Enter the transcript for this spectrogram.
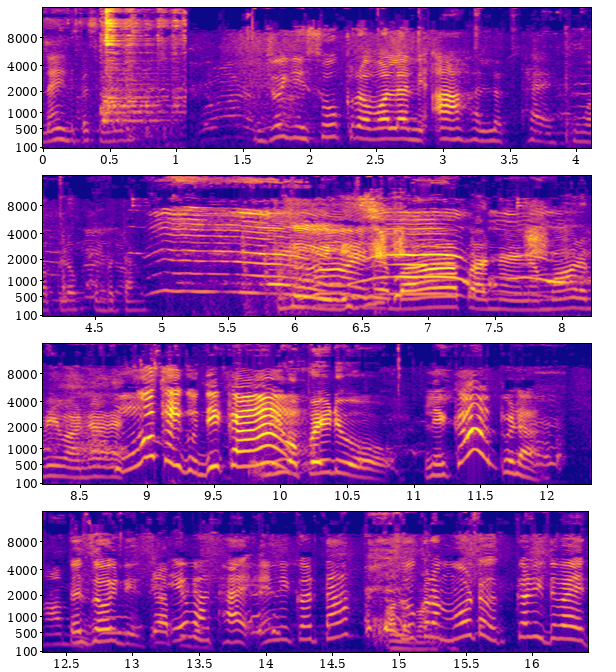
નહીં ને પછી મળીએ. જોઈએ છોકરા વાળાની આ હાલત થાય હું આપ લોકો બતાવું જોઈ લીજે એને બાપા ને એને મારા બીવા ને હું થઈ ગયું દીકા બીવો પડ્યો લે કા પડા તો જોઈ લીજે. એવા થાય. એની કરતા છોકરા મોટો કરી દેવાય.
